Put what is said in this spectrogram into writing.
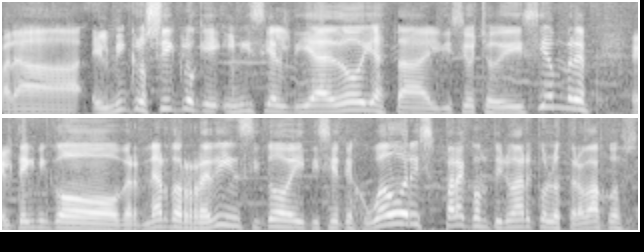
para el microciclo que inicia el día de hoy hasta el 18 de diciembre. El técnico Bernardo Redín citó a 27 jugadores para continuar con los trabajos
